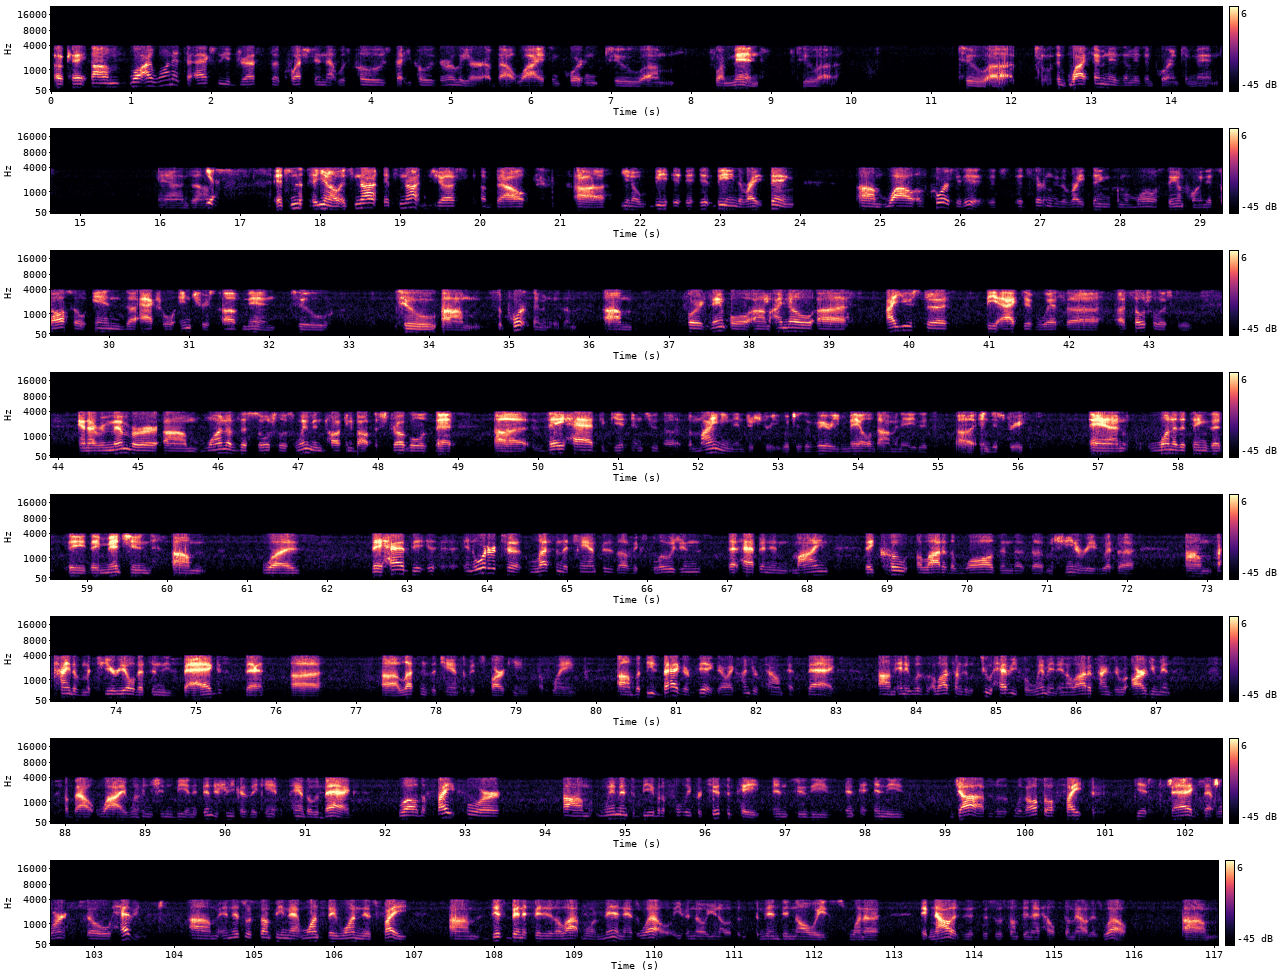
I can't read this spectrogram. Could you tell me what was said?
Okay. Um, well, I wanted to actually address the question that was posed that you posed earlier about why it's important to um, for men to uh, to, uh, to why feminism is important to men. And um, yes, it's you know it's not it's not just about uh, you know be, it, it being the right thing um, while of course it is, it's it's certainly the right thing from a moral standpoint. It's also in the actual interest of men to to um, support feminism. Um, for example, um, I know uh, I used to be active with uh, a socialist group, and I remember um, one of the socialist women talking about the struggles that uh, they had to get into the, the mining industry, which is a very male dominated uh, industry. And one of the things that they, they mentioned um, was they had the, in order to lessen the chances of explosions that happen in mines, they coat a lot of the walls and the, the machinery with a um, a kind of material that's in these bags that uh, uh, lessens the chance of it sparking a flame. Um, but these bags are big; they're like hundred pound pet bags, um, and it was a lot of times it was too heavy for women, and a lot of times there were arguments about why women shouldn't be in this industry because they can't handle the bags. Well, the fight for um, women to be able to fully participate into these in, in these jobs was, was also a fight to get bags that weren't so heavy. Um, and this was something that once they won this fight, um, this benefited a lot more men as well. Even though you know the, the men didn't always want to acknowledge this, this was something that helped them out as well. Um,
